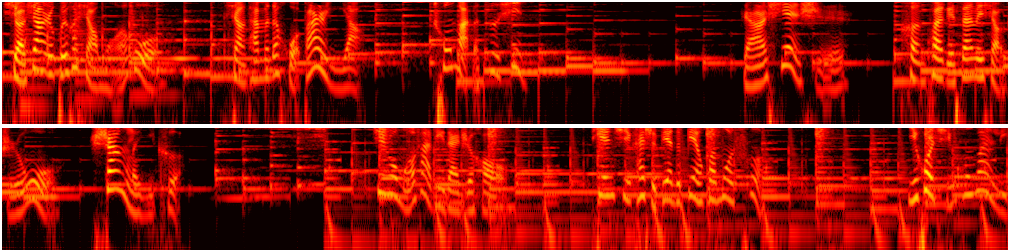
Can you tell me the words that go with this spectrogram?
小向日葵和小蘑菇像他们的伙伴一样，充满了自信。然而，现实很快给三位小植物上了一课。进入魔法地带之后，天气开始变得变幻莫测，一会儿晴空万里。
